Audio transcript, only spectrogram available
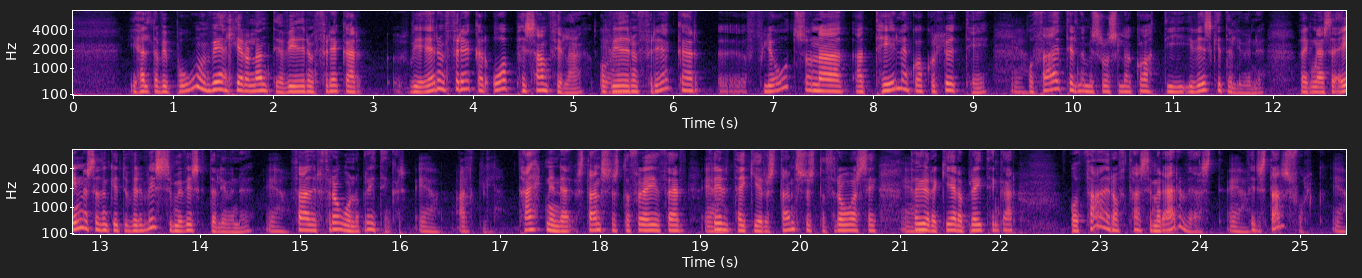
ég held að við búum vel hér á landi að við erum frekar við erum frekar opið samfélag og Já. við erum frekar uh, fljót svona að, að tilenga okkur hluti Já. og það er til dæmis rosalega gott í, í viðskiptalífinu. Vegna þess að eina sem þú getur verið vissum í viðskiptalífinu það er þróun og breytingar. Já, algjörlega. Tæknin er stanslust og freyjuferð Já. fyrirtæki eru stanslust að þróa sig þau eru að gera breytingar og það er oft það sem er erfiðast fyrir starfsfólk. Já,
